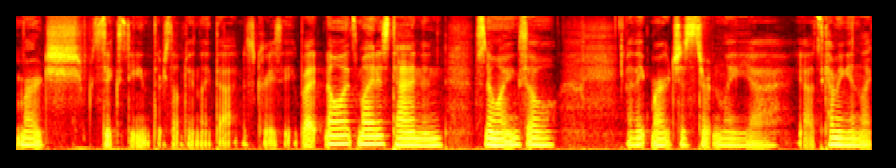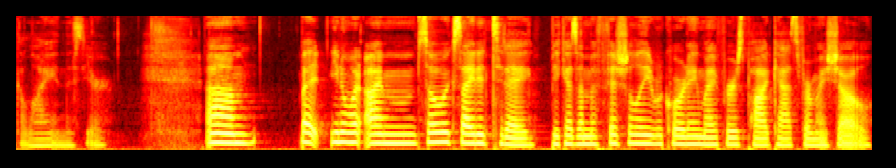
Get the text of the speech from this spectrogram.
March 16th or something like that. It's crazy. But no, it's minus 10 and snowing. So I think March is certainly, uh, yeah, it's coming in like a lion this year. Um, but you know what? I'm so excited today because I'm officially recording my first podcast for my show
